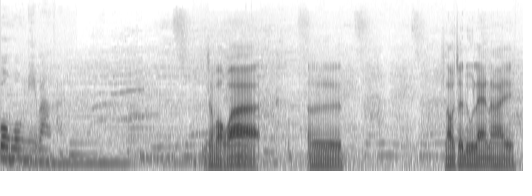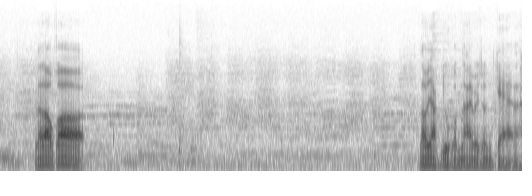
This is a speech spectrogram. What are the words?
วงวงนี้บ้างค่ะจะบอกว่าเออ เราจะดูแลนาย แล้วเราก็ เราอยากอยู่กับนายไปจนแก่นะ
